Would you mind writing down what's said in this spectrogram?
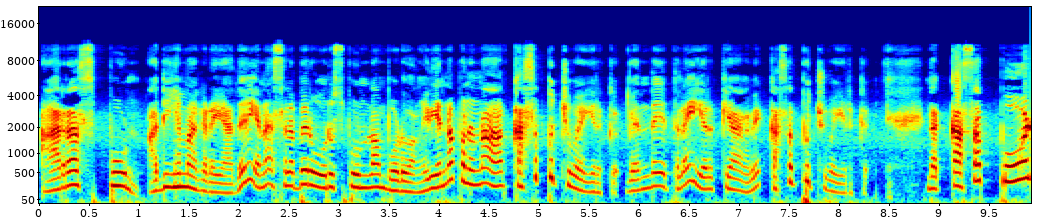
அரை ஸ்பூன் அதிகமாக கிடையாது. ஏன்னா சில பேர் ஒரு ஸ்பூன்லாம் போடுவாங்க. இது என்ன பண்ணுன்னா கசப்பு சுவை இருக்குது வெந்தயத்தில் இயற்கையாகவே கசப்பு சுவை இருக்குது இந்த கசப்போட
